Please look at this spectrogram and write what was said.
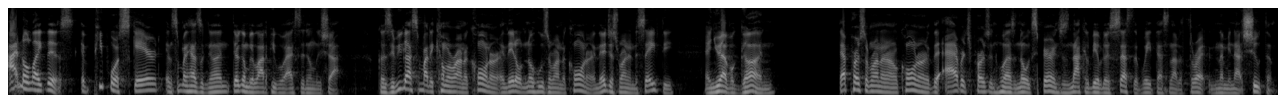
i know like this. If people are scared and somebody has a gun there are going to be a lot of people accidentally shot. Because if you got somebody come around a corner and they don't know who's around the corner and they're just running to safety and you have a gun that person running around the corner, the average person who has no experience is not going to be able to assess that, wait, that's not a threat, and let me not shoot them.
